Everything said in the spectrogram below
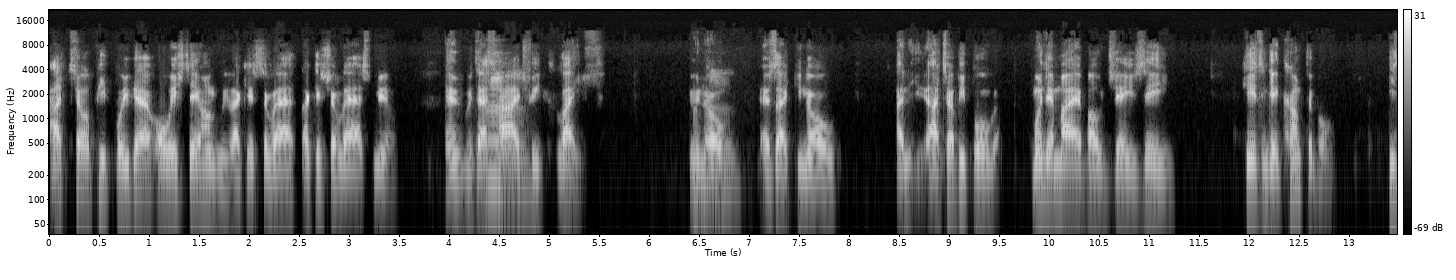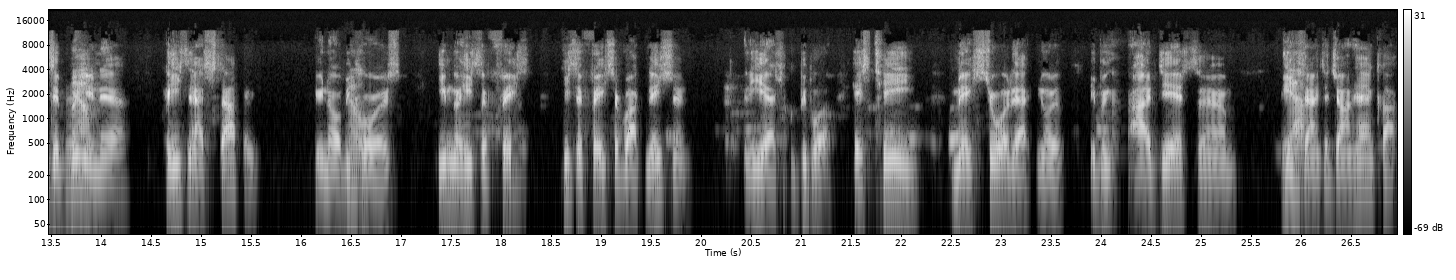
I tell people you gotta always stay hungry, like it's the last, like it's your last meal, and but that's mm. how I mm. treat life. You mm-hmm. know, it's like you know, I, I tell people one thing I about Jay Z, he doesn't get comfortable. He's a billionaire, no. but he's not stopping. You know, because nope. even though he's the face, he's the face of Roc Nation, and he has people, his team makes sure that you know he bring ideas to him. He signed to John Hancock.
